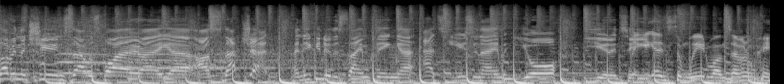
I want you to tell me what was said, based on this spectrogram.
Loving the tunes. That was via a, uh, uh, our Snapchat. And you can do the same thing uh, at username your unity. And some weird ones, haven't we?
